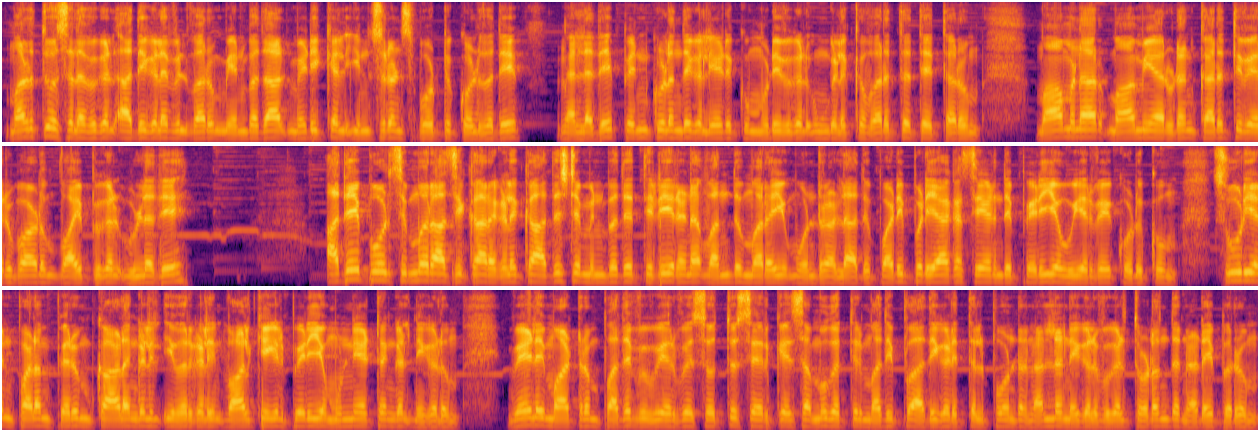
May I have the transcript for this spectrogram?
மருத்துவ செலவுகள் அதிகளவில் வரும் என்பதால் மெடிக்கல் இன்சூரன்ஸ் போட்டுக்கொள்வது நல்லது. பெண் குழந்தைகள் எடுக்கும் முடிவுகள் உங்களுக்கு வருத்தத்தை தரும். மாமனார் மாமியாருடன் கருத்து வேறுபாடும் வாய்ப்புகள் உள்ளது. அதேபோல் சிம்ம ராசிக்காரர்களுக்கு அதிர்ஷ்டம் என்பது திடீரென வந்து மறையும் ஒன்றல்ல. அது படிப்படியாக சேர்ந்து பெரிய உயர்வை கொடுக்கும். சூரியன் படம் பெறும் காலங்களில் இவர்களின் வாழ்க்கையில் பெரிய முன்னேற்றங்கள் நிகழும். வேலை மாற்றம் பதவி உயர்வு சொத்து சேர்க்கை சமூகத்தில் மதிப்பு அதிகரித்தல் போன்ற நல்ல நிகழ்வுகள் தொடர்ந்து நடைபெறும்.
